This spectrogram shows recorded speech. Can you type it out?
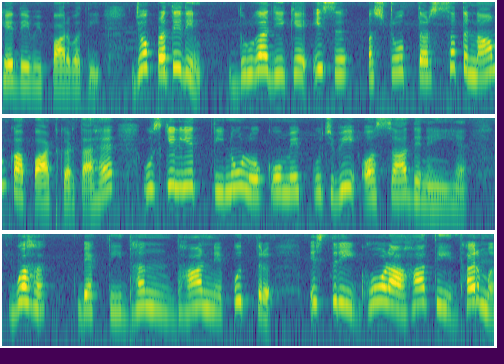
हे देवी पार्वती, जो प्रतिदिन दुर्गा जी के इस अष्टोत्तर सत नाम का पाठ करता है, उसके लिए तीनों लोकों में कुछ भी असाध्य नहीं है। वह व्यक्ति, धन, धान्य, पुत्र, स्त्री, घोड़ा, हाथी, धर्म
